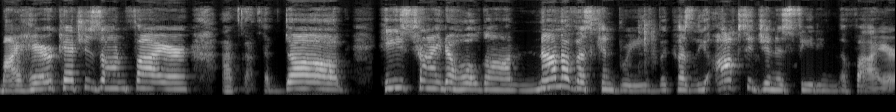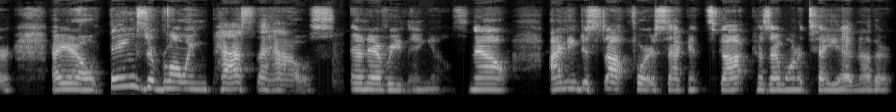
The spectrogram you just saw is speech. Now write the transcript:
My hair catches on fire. I've got the dog. He's trying to hold on. None of us can breathe because the oxygen is feeding the fire. And, you know, things are blowing past the house and everything else. Now, I need to stop for a second, Scott, because I want to tell you another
